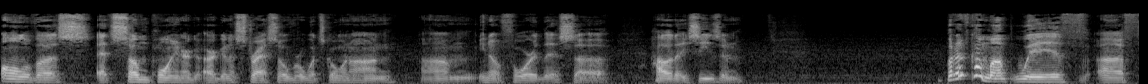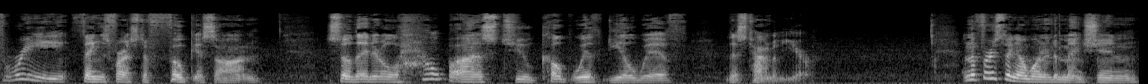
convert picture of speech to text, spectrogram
All of us at some point are, are going to stress over what's going on, um, you know, for this uh, holiday season. But I've come up with uh, three things for us to focus on so that it'll help us to cope with, deal with this time of the year. And the first thing I wanted to mention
